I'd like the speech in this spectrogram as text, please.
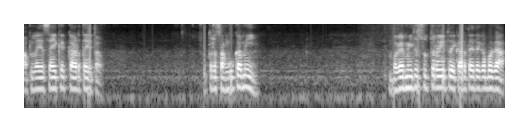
आपल्याला एस आय एकक काढता येतं. सूत्र सांगू का मी? बघा मी इथं सूत्र लिहितोय काढता येतं का बघा?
